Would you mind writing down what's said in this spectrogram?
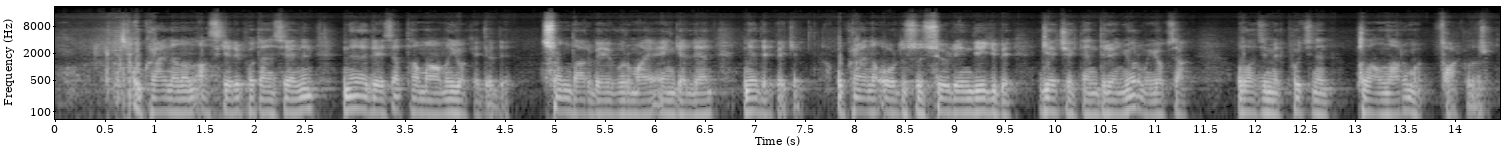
Ukrayna'nın askeri potansiyelinin neredeyse tamamı yok edildi. Son darbeyi vurmayı engelleyen nedir peki? Ukrayna ordusu söylendiği gibi gerçekten direniyor mu yoksa Vladimir Putin'in planları mı farklıdır?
